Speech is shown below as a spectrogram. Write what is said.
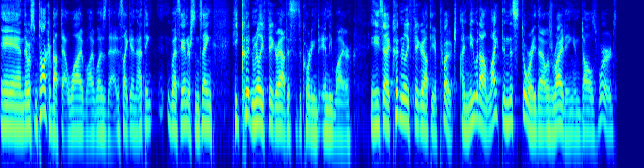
And there was some talk about that. Why? Why was that? It's like, and I think Wes Anderson saying he couldn't really figure out. This is according to IndieWire. And he said I couldn't really figure out the approach. I knew what I liked in this story that I was writing in Dahl's words.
